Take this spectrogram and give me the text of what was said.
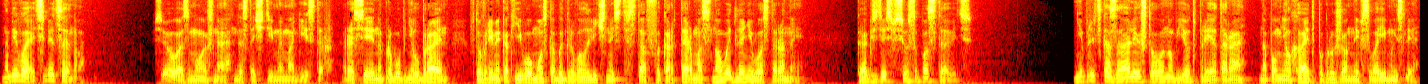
набивает себе цену». «Все возможно, досточтимый магистр», – рассеянно пробубнил Брайан, в то время как его мозг обыгрывал личность Стаффа Картерма с новой для него стороны. «Как здесь все сопоставить?» «Не предсказали, что он убьет претора», — напомнил Хайд, погруженный в свои мысли.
